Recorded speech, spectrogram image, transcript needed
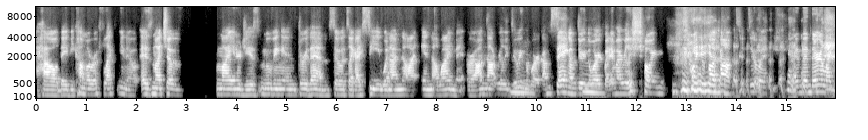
how they become a reflect, you know, as much of my energy is moving in through them. So it's like I see when I'm not in alignment or I'm not really doing mm. the work. I'm saying I'm doing mm. the work, mm. but am I really showing showing the fuck up to do it? And then they're like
